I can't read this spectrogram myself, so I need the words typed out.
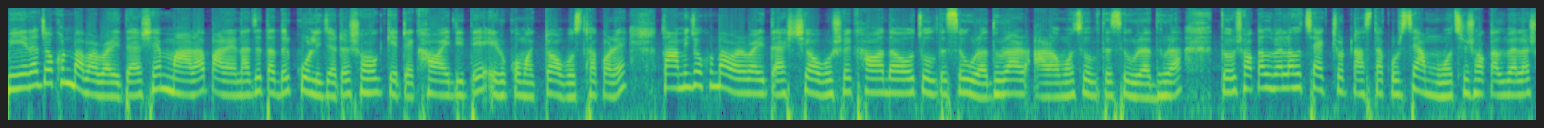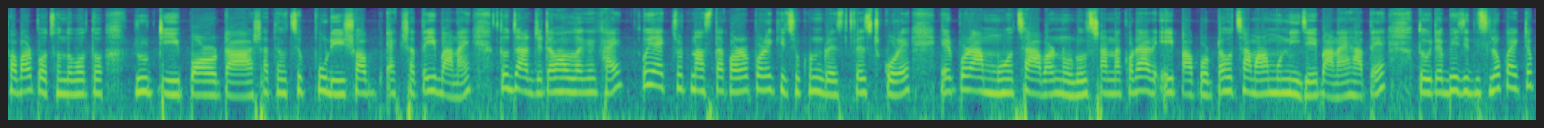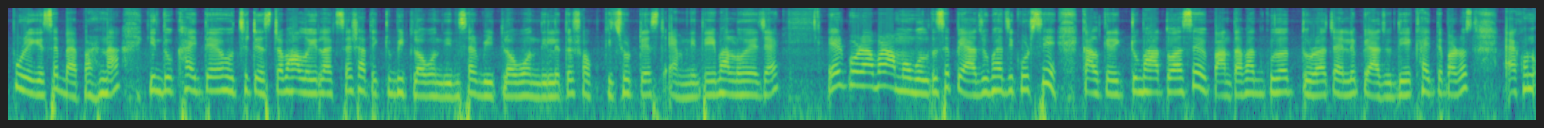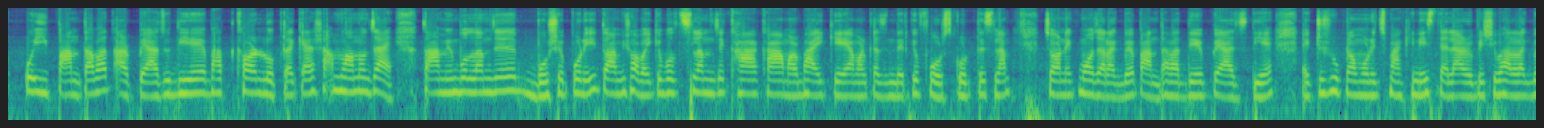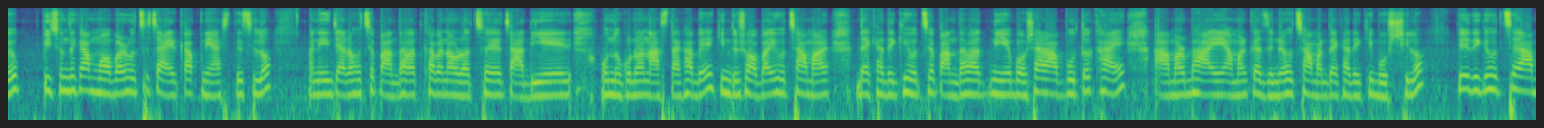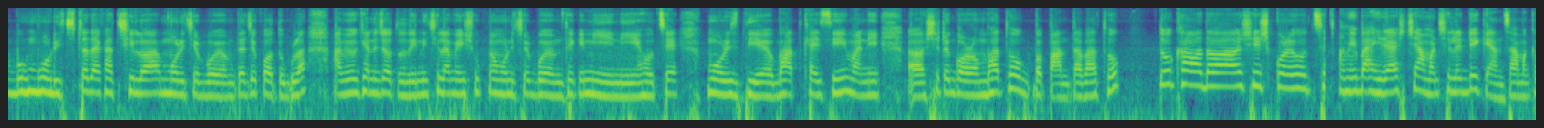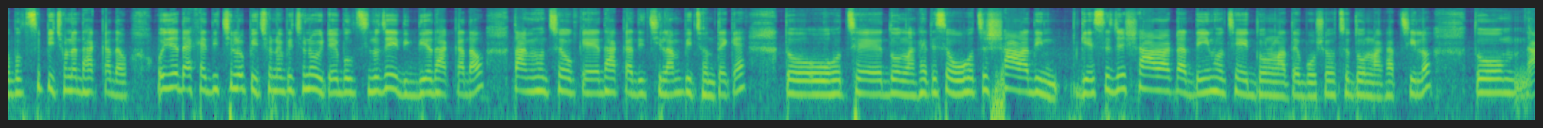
মেয়েরা যখন বাবার বাড়িতে আসে, মারা পারে না যে তাদের কলিজাটা সহ কেটে খাওয়াই দিতে এরকম একটা অবস্থা করে। তো আমি যখন বাবার বাড়িতে আসছি, অবশ্যই খাওয়া দাওয়াও চলতেছে, উড়াধুরা আর আরামও চলতেছে উড়াধুরা। তো সকালবেলা হচ্ছে এক চোট নাস্তা করছে, আম্মু হচ্ছে সকালবেলা সবার পছন্দ মতো রুটি, পরোটা সাথে হচ্ছে পুরি সব একসাথেই বানায়। তো যার যেটা ভালো লাগে খায়। ওই এক চোট নাস্তা করার পরে কিছুক্ষণ রেস্ট ফেস্ট করে, এরপরে আম্মু হচ্ছে আবার নুডলস রান্না করে, আর এই পাঁপড়টা হচ্ছে আমার আম্মু নিজেই বানায় হাতে। তো ওইটা ভেজে দিছিল কয়েকটা পুড়ে গেছে, ব্যাপার না। কিন্তু খাইতে হচ্ছে টেস্টটা ভালোই লাগছে সাথে একটু বিট লবণ দিয়ে দিছে। আর বিট লবণ দিলে তো সব কিছুর টেস্ট এমনিতেই ভালো হয়ে যায়। এরপর আবার আম্মু বলতেছে, পেঁয়াজু ভাজি করছি, কালকের একটু ভাতও আছে, ওই পান্তা ভাতগুলো তোরা চাইলে পেঁয়াজু দিয়ে খাইতে পারোস। এখন ওই পান্তা ভাত আর পেঁয়াজু দিয়ে ভাত খাওয়ার লোভটাকে আর সামলানো যায়। তো আমি বললাম যে, বসে পড়ি। তো আমি সবাইকে বলছিলাম যে, খা খা, আমার ভাইকে, আমার কাজিনদেরকে ফোর্স করতেছিলাম যে, অনেক মজা লাগবে পান্তা ভাত দিয়ে, পেঁয়াজ দিয়ে, একটু শুকনো মরিচ মাখিয়ে নিস, তাহলে আরও বেশি ভালো লাগবে। পিছন থেকে আম্মু আবার হচ্ছে চায়ের কাপ নিয়ে আসতেছিল। মানে যারা হচ্ছে পান্তা ভাত খাবে না, ওরা হচ্ছে চা দিয়ে অন্য কোনো নাস্তা খাবে। কিন্তু সবাই হচ্ছে আমার দেখা দেখি হচ্ছে পান্তা ভাত নিয়ে বসে। আর আব্বু তো খায়। আমার ভাই, আমার কাজিনরা হচ্ছে আমার দেখা দেখি বসছিল। তো এদিকে হচ্ছে আব্বু মরিচটা দেখাচ্ছিল, আর মরিচের বয়মটা যে কতগুলা। আমি ওইখানে যতদিনই ছিলাম এই শুকনো মরিচের বয়ম থেকে নিয়ে নিয়ে হচ্ছে মরিচ দিয়ে ভাত খাইছি। মানে সেটা গরম ভাত হোক বা পান্তা ভাত হোক। তো খাওয়া দাওয়া শেষ করে হচ্ছে আমি বাইরে আসছি, আমার ছেলে ডেকে আনছে, আমাকে বলছে পিছনে ধাক্কা দাও। ওই যে দেখা দিচ্ছিল পিছনে পিছনে ওইটাই বলছিল যে, এদিক দিয়ে ধাক্কা দাও। তো আমি হচ্ছে ওকে ধাক্কা দিচ্ছিলাম পিছন থেকে। তো ও হচ্ছে দোলনা খাইতেছে। ও হচ্ছে সারা দিন গেছে যে, সারাটা দিন হচ্ছে এই দোলনাতে বসে হচ্ছে দোলনা খাচ্ছিল। তো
